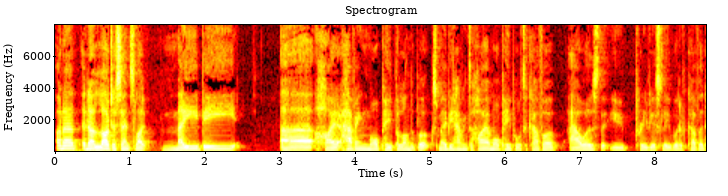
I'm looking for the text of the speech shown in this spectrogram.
on a in a larger sense, like maybe uh, hire, having more people on the books, maybe having to hire more people to cover hours that you previously would have covered,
